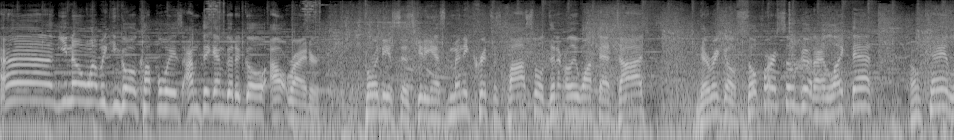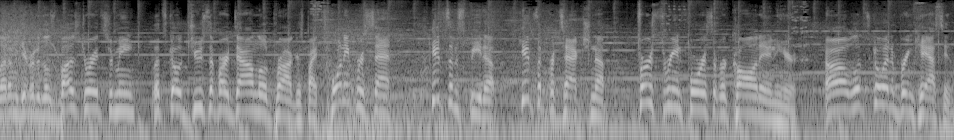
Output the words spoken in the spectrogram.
Uh, you know what? We can go a couple ways. I'm thinking I'm going to go Outrider for the assist. Getting as many crits as possible. Didn't really want that dodge. There we go. So far, so good. I like that. Okay, let him get rid of those buzz droids for me. Let's go juice up our download progress by 20%. Get some speed up. Get some protection up. First reinforcement we're calling in here. Oh, let's go ahead and bring Cassian.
